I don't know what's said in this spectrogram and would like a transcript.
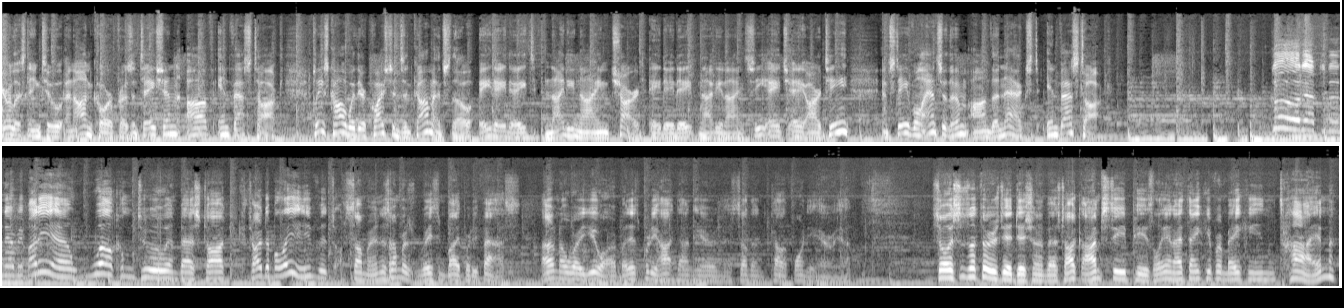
You're listening to an encore presentation of Invest Talk. Please call with your questions and comments, though, 888 99 Chart, 888 99 C H A R T, and Steve will answer them on the next Invest Talk. Good afternoon, everybody, and welcome to Invest Talk. It's hard to believe it's summer, and the summer is racing by pretty fast. I don't know where you are, but it's pretty hot down here in the Southern California area. So this is a Thursday edition of Invest Talk. I'm Steve Peasley, and I thank you for making time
